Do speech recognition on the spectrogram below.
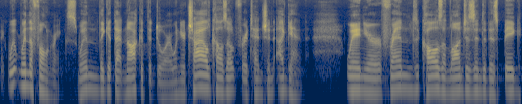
Like when the phone rings, when they get that knock at the door, when your child calls out for attention again, when your friend calls and launches into this big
